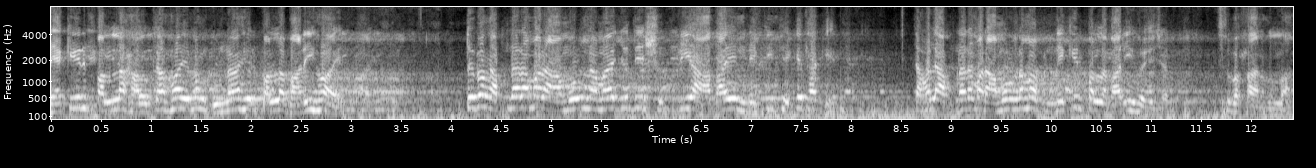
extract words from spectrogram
নেকের পাল্লা হালকা হয় এবং গুনাহের পাল্লা বাড়ি হয়, তো এবং আপনার আমার আমল নামায় যদি সুক্রিয়া আদায়ের নেকি থেকে থাকে, তাহলে আপনার আমার আমল নামা নেকির পাল্লা বাড়ি হয়ে যাবে। সুবহানাল্লাহ।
